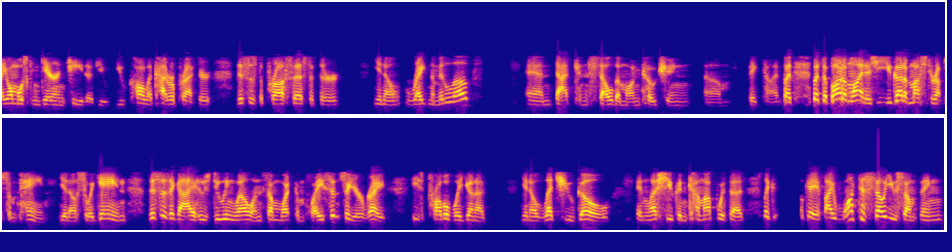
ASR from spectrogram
I almost can guarantee that if you, you call a chiropractor, this is the process that they're you know, right in the middle of, and that can sell them on coaching um, big time. But but the bottom line is you, you got to muster up some pain, you know. So again, this is a guy who's doing well and somewhat complacent. So you're right, he's probably gonna, you know, let you go unless you can come up with a like. Okay, if I want to sell you something,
